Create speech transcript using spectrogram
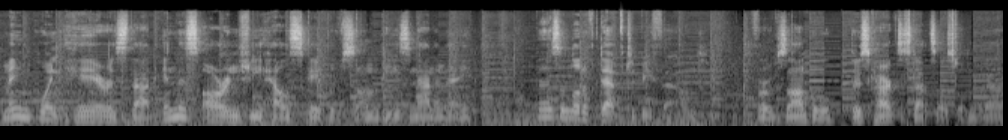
Main point here is that in this RNG hellscape of zombies and anime, there's a lot of depth to be found. For example, those character stats I was talking about.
